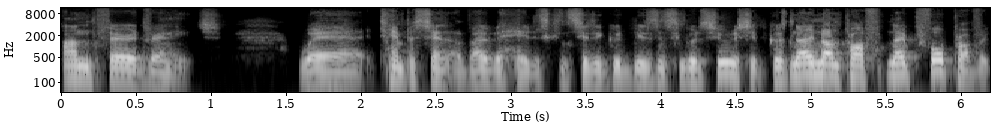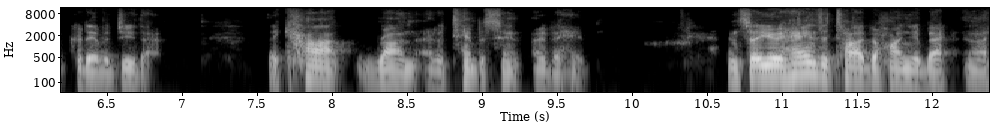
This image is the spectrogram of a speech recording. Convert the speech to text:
unfair advantage where 10% of overhead is considered good business and good stewardship because no non-profit, no for-profit could ever do that. They can't run at a 10% overhead. And so your hands are tied behind your back and I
